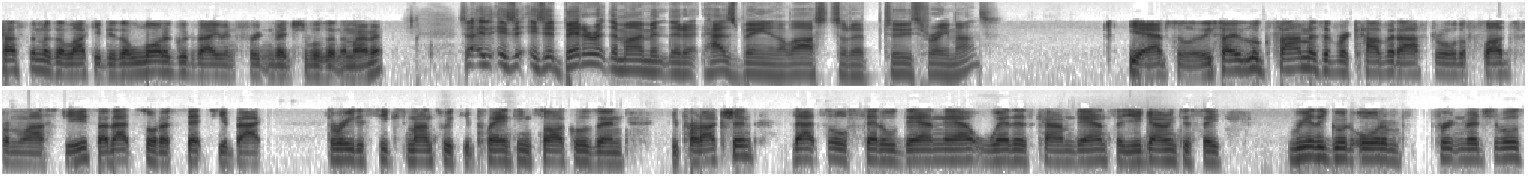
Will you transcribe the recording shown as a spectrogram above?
customers are lucky. There's a lot of good value in fruit and vegetables at the moment. So is it, is it better at the moment than it has been in the last sort of two, three months? Yeah, absolutely. So, look, farmers have recovered after all the floods from last year. So that sort of sets you back three to six months with your planting cycles and your production. That's all settled down now. Weather's calmed down. So you're going to see really good autumn fruit and vegetables.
